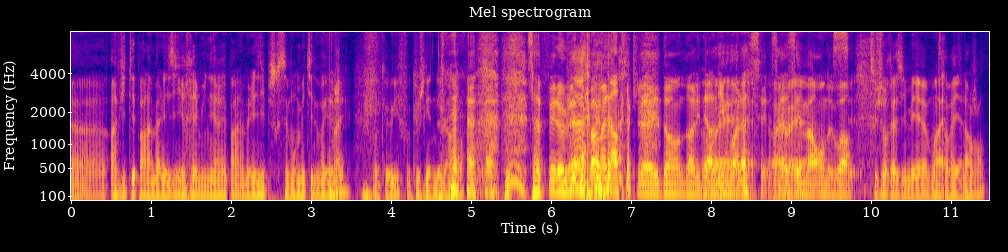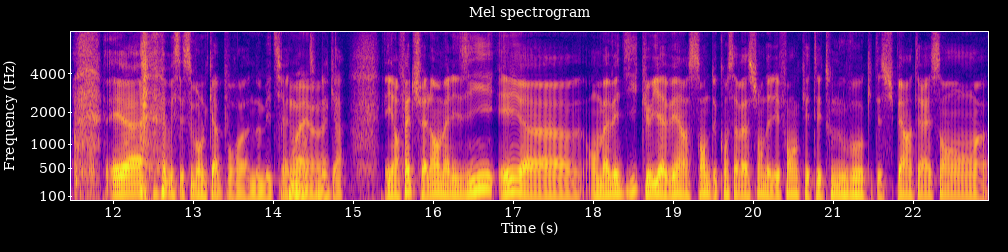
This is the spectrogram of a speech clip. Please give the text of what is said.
euh, invité par la Malaisie, rémunéré par la Malaisie, parce que c'est mon métier de voyager. Donc euh, oui, il faut que je gagne de l'argent. ça fait l'objet de pas mal d'articles dans, dans, les derniers mois, là. C'est assez marrant de voir. Toujours résumer mon travail à l'argent. Et mais c'est souvent le cas pour nos métiers, à nous, dans tous les cas. Et en fait, je suis allé en Malaisie et on m'avait dit qu'il y avait un centre de conservation d'éléphants qui était tout nouveau, qui était super intéressant,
